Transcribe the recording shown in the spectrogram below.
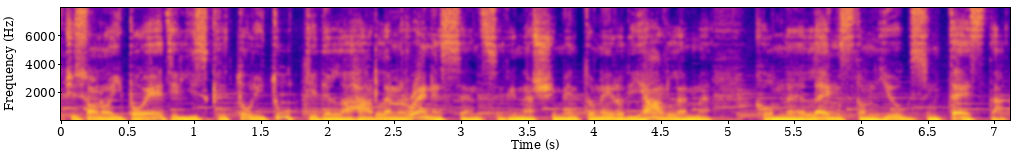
Ci sono i poeti e gli scrittori tutti della Harlem Renaissance, il rinascimento nero di Harlem, con Langston Hughes in testa,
